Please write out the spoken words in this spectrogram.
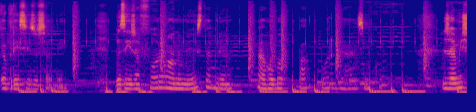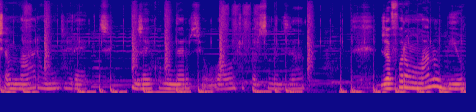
eu preciso saber. Vocês já foram lá no meu Instagram, arroba paporgásmico. Já me chamaram no direct já encomendaram seu áudio personalizado. Já foram lá no bio,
